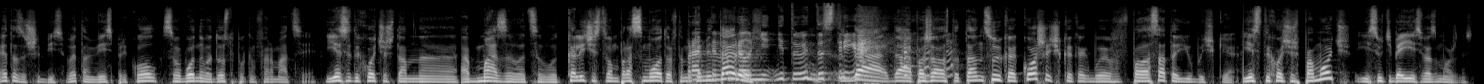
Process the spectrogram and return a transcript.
это зашибись. В этом весь прикол свободного доступа к информации. Если ты хочешь там на... обмазываться вот количеством просмотров, там, Брат, ты комментариев... выбрал не, не ту индустрию. Да, да, пожалуйста, танцуй как кошечка, как бы в полосатой юбочке. Если ты хочешь помочь, если у тебя есть возможность,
